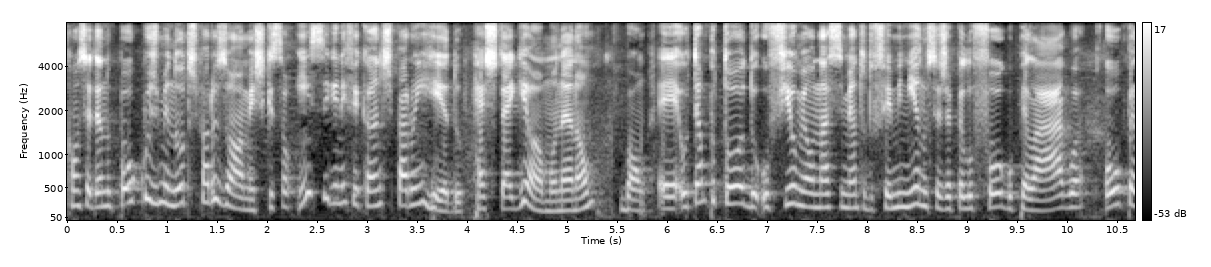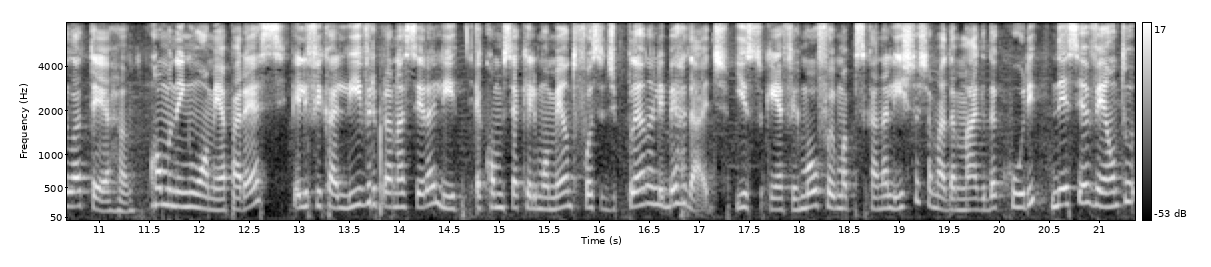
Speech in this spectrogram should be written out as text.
concedendo poucos minutos para os homens, que são insignificantes para o enredo. Hashtag amo, né não? Bom, é, o tempo todo o filme é o nascimento do feminino, seja pelo fogo, pela água, ou pela terra. Como nenhum homem aparece, ele fica livre para nascer ali. É como se aquele momento fosse de plena liberdade. Isso quem afirmou foi uma psicanalista chamada Magda Cury, nesse evento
